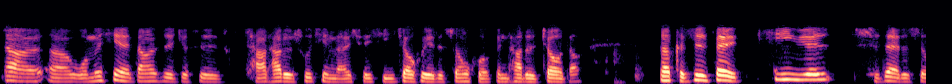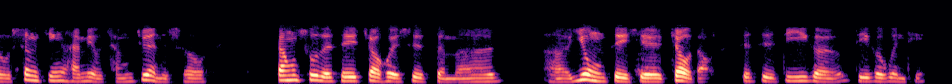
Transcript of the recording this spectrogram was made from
那呃，我们现在当然是就是查他的书信来学习教会的生活跟他的教导。那可是，在新约时代的时候，圣经还没有成卷的时候，当初的这些教会是怎么呃用这些教导？这是第一个第一个问题。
